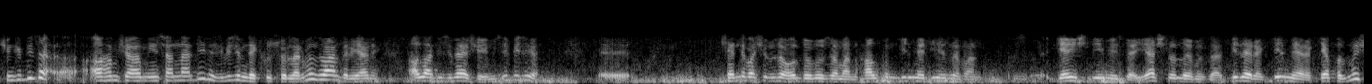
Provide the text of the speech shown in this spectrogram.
Çünkü biz de ahım şahım insanlar değiliz. Bizim de kusurlarımız vardır. Yani Allah bizim her şeyimizi biliyor. Ee, kendi başımıza olduğumuz zaman, halkın bilmediği zaman, gençliğimizde, yaşlılığımızda bilerek, bilmeyerek yapılmış,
